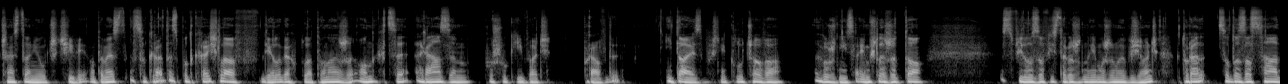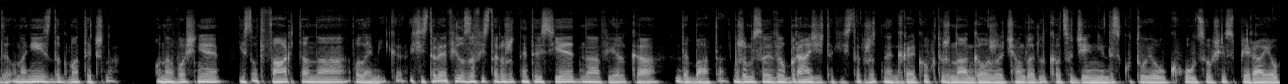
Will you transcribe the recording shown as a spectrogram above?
często nieuczciwie. Natomiast Sokrates podkreśla w dialogach Platona, że on chce razem poszukiwać prawdy. I to jest właśnie kluczowa różnica. I myślę, że to z filozofii starożytnej możemy wziąć, która co do zasady, ona nie jest dogmatyczna. Ona właśnie jest otwarta na polemikę. Historia filozofii starożytnej to jest jedna wielka debata. Możemy sobie wyobrazić takich starożytnych Greków, którzy na agorze ciągle tylko codziennie dyskutują, kłócą się, spierają.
